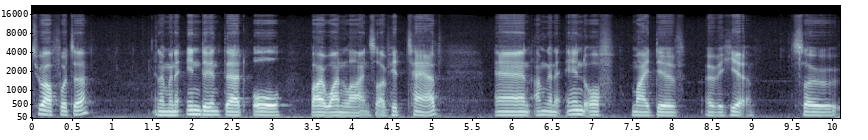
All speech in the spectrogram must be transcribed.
to our footer, and I'm going to indent that all by one line. So I've hit tab, and I'm going to end off my div over here. So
